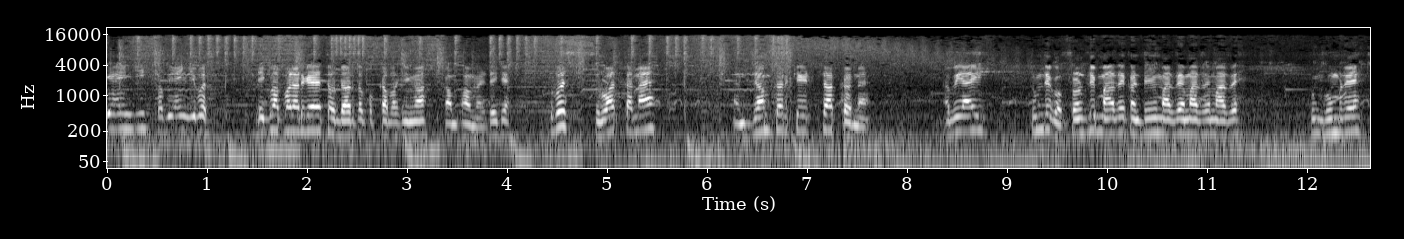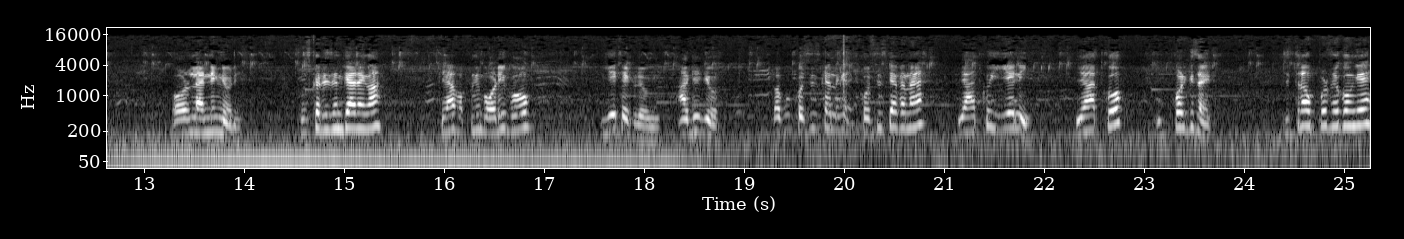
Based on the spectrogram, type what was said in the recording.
ये आएँगी कभी आएँगी बस। एक बार पलट गए तो डर तो पक्का भागेगा कंफर्म है ठीक है? तो बस शुरुआत करना है एंड जंप करके टक करना है। अभी आई, तुम देखो फ्रंट फ्लिप मार रहे कंटिन्यू मार रहे मार रहे मार रहे तुम घूम रहे और लैंडिंग नहीं हो रही। उसका रीज़न क्या रहेगा कि आप अपनी बॉडी को ये फेंक रहे होगी, आगे की ओर। तो आपको कोशिश करने कोशिश क्या करना है? ये हाथ को ये नहीं, ये हाथ को ऊपर की साइड जितना ऊपर फेंकोगे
